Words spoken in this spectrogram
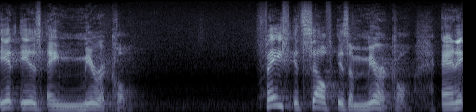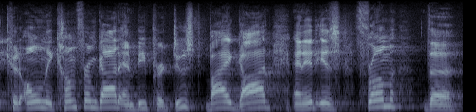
it is a miracle. Faith itself is a miracle, and it could only come from God and be produced by God, and it is from the,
